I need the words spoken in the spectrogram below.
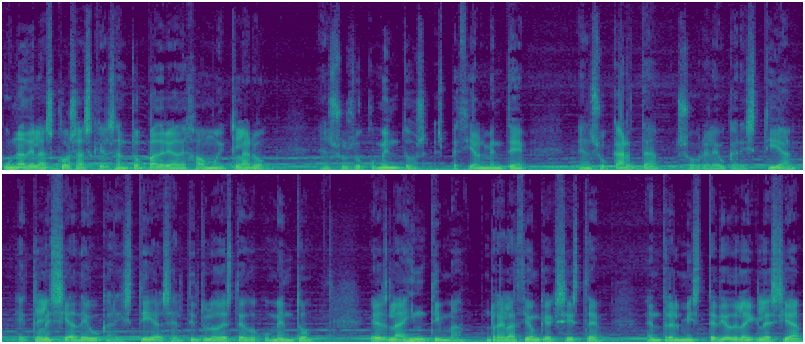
Una de las cosas que el Santo Padre ha dejado muy claro en sus documentos, especialmente en su carta sobre la Eucaristía, Eclesia de Eucaristía es el título de este documento, es la íntima relación que existe entre el misterio de la Iglesia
